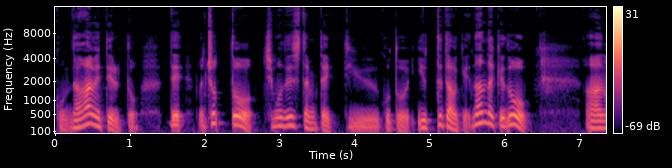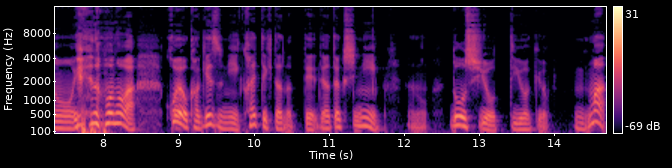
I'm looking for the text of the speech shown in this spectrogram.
こう眺めてると。で、ちょっと血も出てたみたいっていうことを言ってたわけ。なんだけど、あの、家の者は声をかけずに帰ってきたんだって。で、私に、あの、どうしようっていうわけよ。うん、まあ、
